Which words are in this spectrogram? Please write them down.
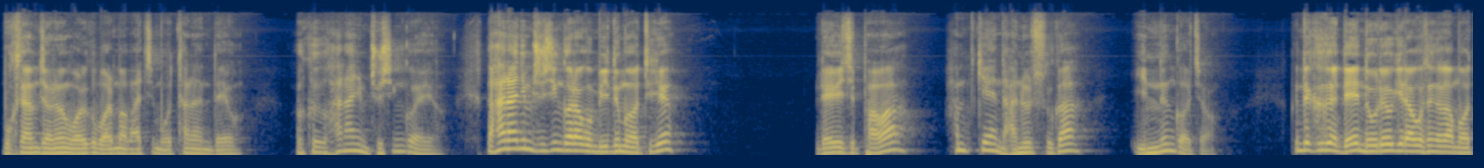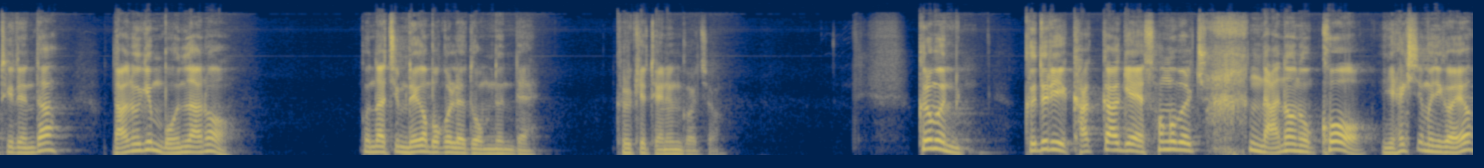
목사님 저는 월급 얼마 받지 못하는데요. 어, 그거 하나님 주신 거예요. 하나님 주신 거라고 믿으면 어떻게 해요? 레위 지파와 함께 나눌 수가 있는 거죠. 근데 그게 내 노력이라고 생각하면 어떻게 된다? 나누긴 못 나눠. 그건 나 지금 내가 먹을래도 없는데. 그렇게 되는 거죠. 그러면 그들이 각각의 성읍을 쫙 나눠놓고 이게 핵심은 이거예요.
